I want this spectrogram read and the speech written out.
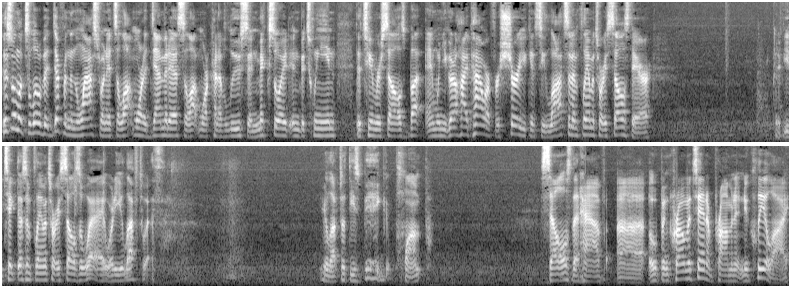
This one looks a little bit different than the last one. It's a lot more edematous, a lot more kind of loose and myxoid in between the tumor cells. But And when you go to high power, for sure, you can see lots of inflammatory cells there. But if you take those inflammatory cells away, what are you left with? You're left with these big, plump cells that have uh, open chromatin and prominent nucleoli.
